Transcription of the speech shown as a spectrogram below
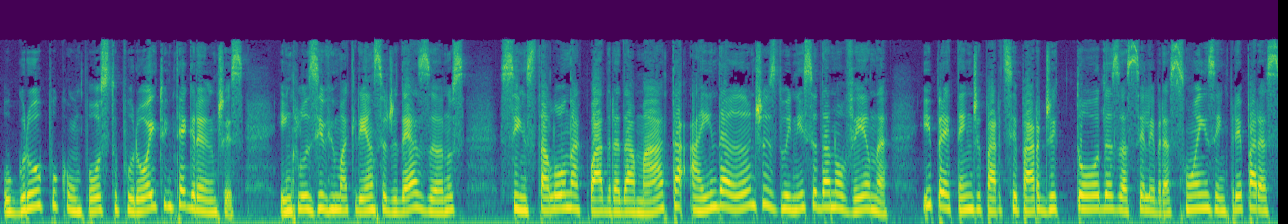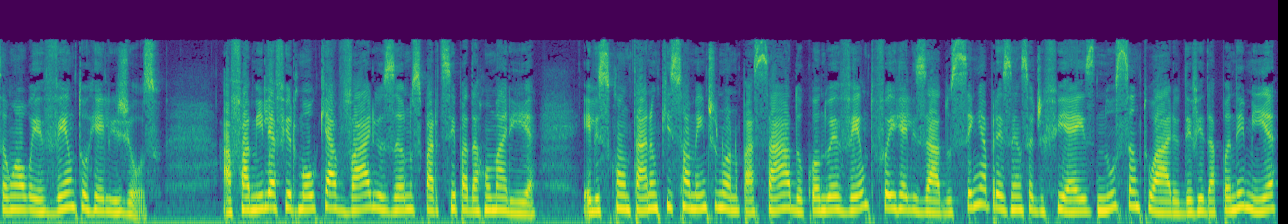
O grupo, composto por oito integrantes, inclusive uma criança de 10 anos, se instalou na quadra da mata ainda antes do início da novena e pretende participar de todas as celebrações em preparação ao evento religioso. A família afirmou que há vários anos participa da Romaria. Eles contaram que somente no ano passado, quando o evento foi realizado sem a presença de fiéis no santuário devido à pandemia,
